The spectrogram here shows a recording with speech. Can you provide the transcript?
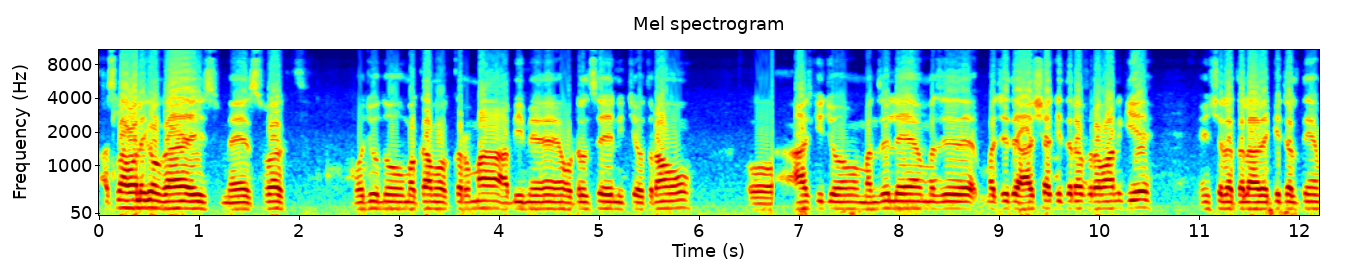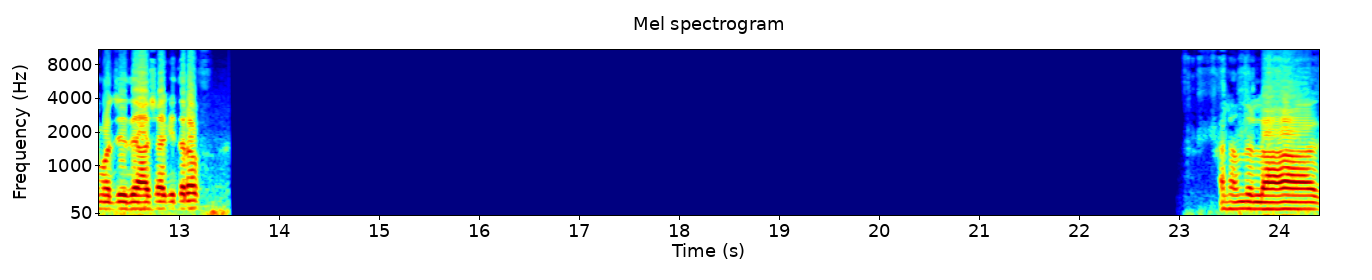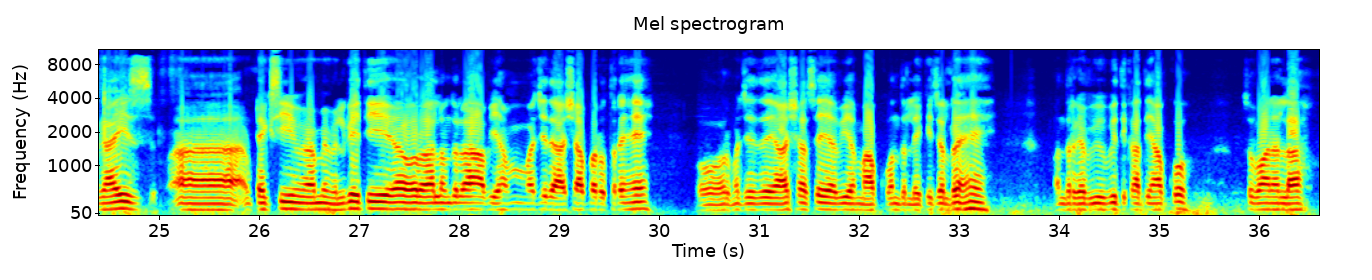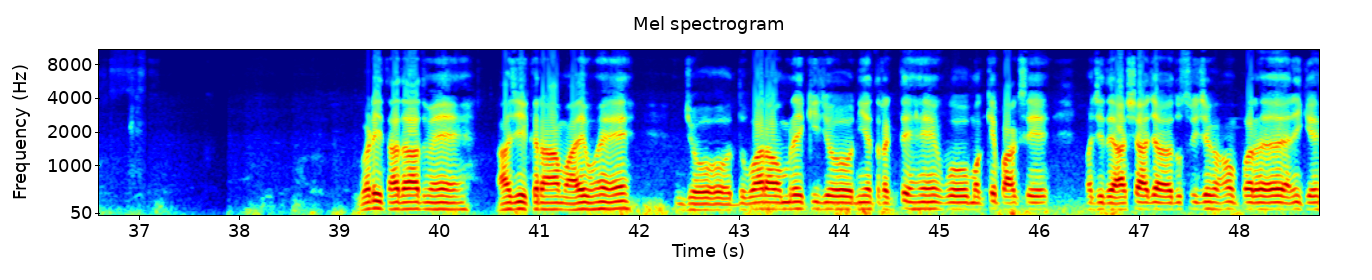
अस्सलाम गाइस मैं इस वक्त मौजूद हूँ मक्का मकरमा अभी मैं होटल से नीचे उतरा हूँ और आज की जो मंजिल है मस्जिद मस्जिद आशा की तरफ़ रवान किए इन ताला लेके चलते हैं मस्जिद आशा की तरफ़। अल्हम्दुलिल्लाह गाइस टैक्सी हमें मिल गई थी और अल्हम्दुलिल्लाह अभी हम मस्जिद आशा पर उतरे हैं और मस्जिद आशा से अभी हम आपको अंदर लेके चल रहे हैं। अंदर का व्यू भी दिखाते हैं आपको। सुबह अल्लाह बड़ी तादाद में हाजी कराम आए हुए हैं, जो दोबारा उम्र की जो नीयत रखते हैं, वो मक्के पाक से मस्जिद आशा दूसरी जगहों पर, यानी कि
